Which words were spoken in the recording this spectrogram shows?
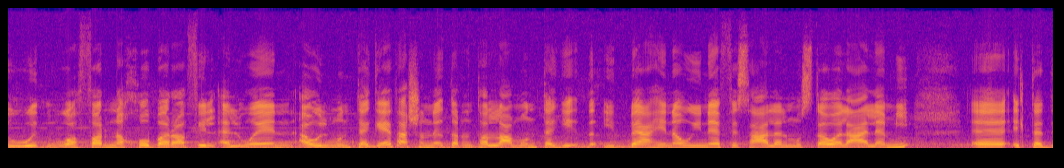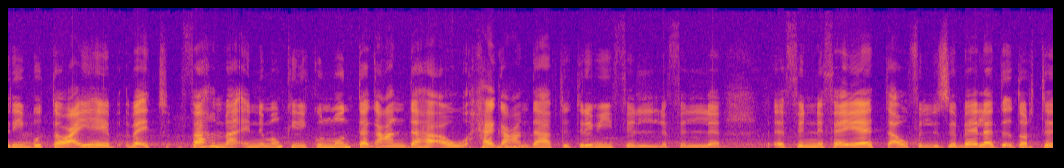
ووفرنا خبراء في الألوان أو المنتجات عشان نقدر نطلع منتج يتباع هنا وينافس على المستوى العالمي. آه، التدريب والتوعية هي بقت فاهمة إن ممكن يكون منتج عندها أو حاجة مم. عندها بتترمي في ال في ال في النفايات أو في الزبالة تقدر تع-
